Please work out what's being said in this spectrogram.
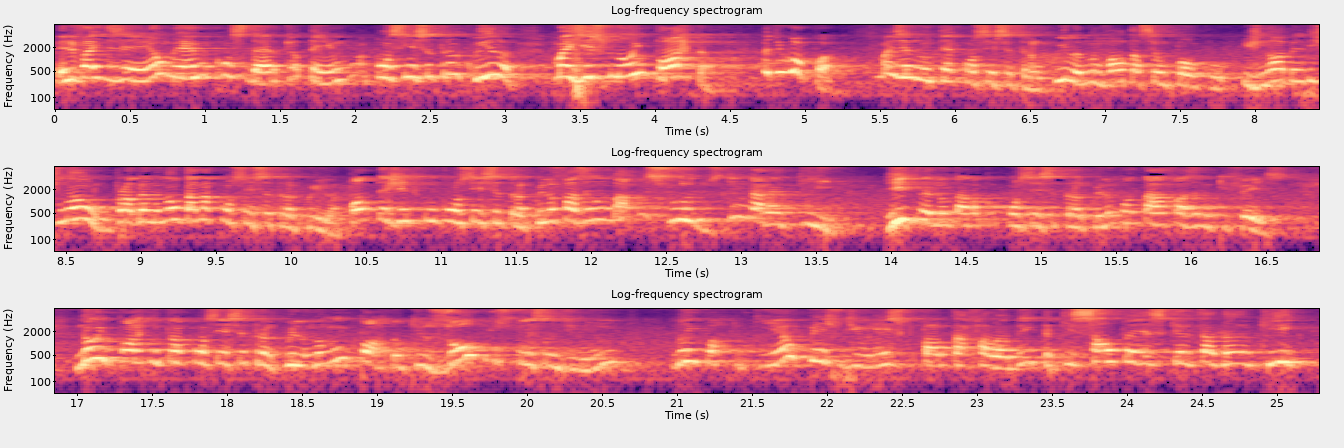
Ele vai dizer, eu mesmo considero que eu tenho uma consciência tranquila, mas isso não importa. Eu digo, opa, mas ele não tem a consciência tranquila, não volta a ser um pouco snob? Ele diz, não, o problema não está na consciência tranquila. Pode ter gente com consciência tranquila fazendo absurdos. Quem garante que Hitler não estava com consciência tranquila quando estava fazendo o que fez? Não importa então a consciência tranquila, não importa o que os outros pensam de mim, não importa o que eu penso de mim, é isso que Paulo está falando. Eita, que salto é esse que ele está dando aqui?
